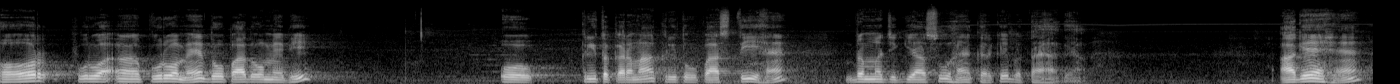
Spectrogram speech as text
और पूर्व पूर्व में दो पादों में भी वो कृतकर्मा कृत उपास्ती है, ब्रह्म जिज्ञासु हैं करके बताया गया। आगे हैं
